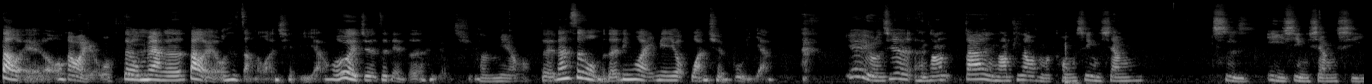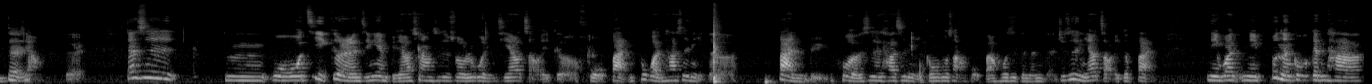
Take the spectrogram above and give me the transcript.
倒 L，倒 L，对我们两个的倒 L 是长得完全一样，我也觉得这点真的很有趣。很妙。对，但是我们的另外一面又完全不一样。因为有些人很常，大家很常听到什么同性相斥、异性相吸对这样，对。但是，嗯，我我自己个人的经验比较像是说，如果你今天要找一个伙伴，不管他是你的伴侣，或者是他是你工作上的伙伴，或是等等等，就是你要找一个伴，你完你不能够跟他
